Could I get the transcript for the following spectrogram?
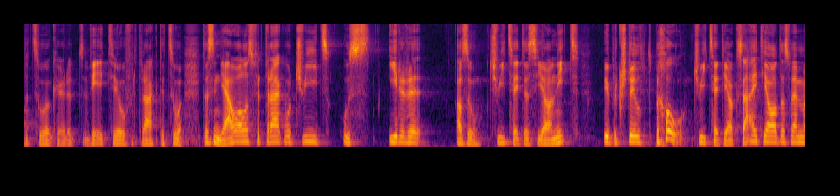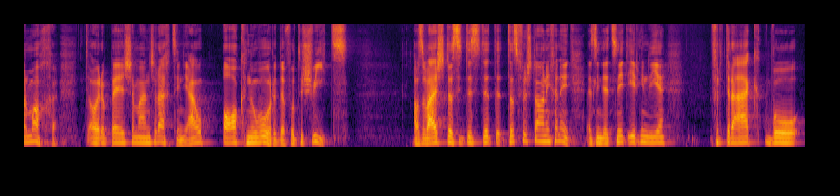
dazu, gehören WTO-Verträge dazu. Das sind ja auch alles Verträge, die die Schweiz aus ihrer, also die Schweiz hat das ja nicht übergestülpt bekommen. Die Schweiz hat ja gesagt, ja, das wollen wir machen. Die europäischen Menschenrechte sind ja auch angenommen worden von der Schweiz. Also weißt du, das, das, das, das verstehe ich ja nicht. Es sind jetzt nicht irgendwie Verträge, die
